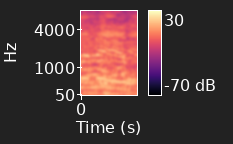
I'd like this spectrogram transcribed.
ne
